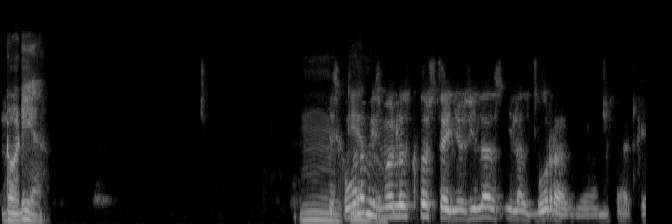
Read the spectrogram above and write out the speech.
lo haría. Mm, Es como lo mismo de los costeños y las, y las burras, weón. O sea, que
